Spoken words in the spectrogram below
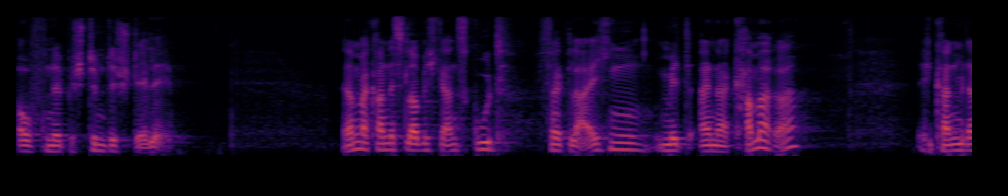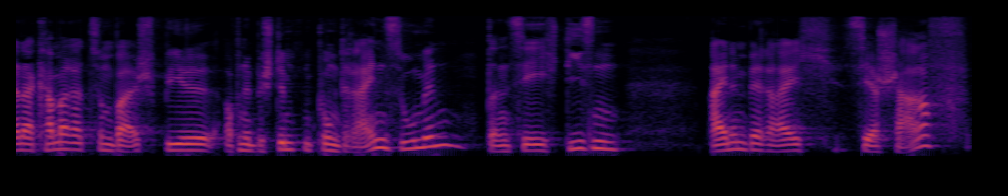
auf eine bestimmte Stelle. Ja, man kann das, glaube ich, ganz gut vergleichen mit einer Kamera. Ich kann mit einer Kamera zum Beispiel auf einen bestimmten Punkt reinzoomen, dann sehe ich diesen einen Bereich sehr scharf,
